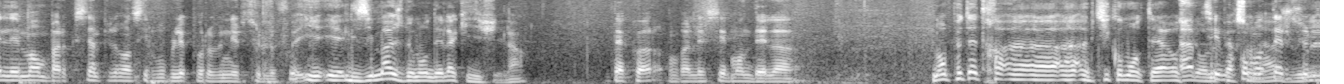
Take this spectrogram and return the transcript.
élément embarque simplement, s'il vous plaît, pour revenir sur le foot. Il y a les images de Mandela qui défilent. hein. D'accord, on va laisser Mandela. Non, peut-être un, un- petit commentaire Un sur petit le personnage. commentaire sur oui.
